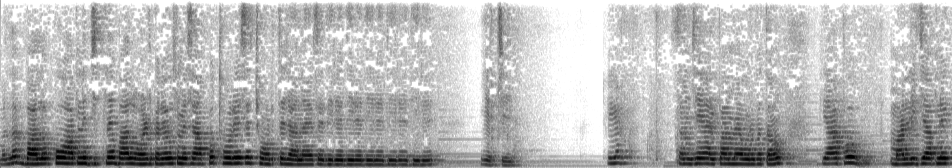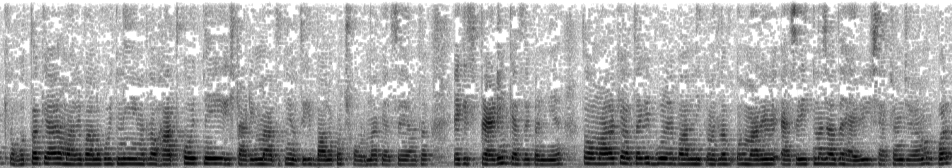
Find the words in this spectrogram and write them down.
मतलब बालों को आपने जितने बाल होल्ड करे उसमें से आपको थोड़े से छोड़ते जाना है ऐसे धीरे धीरे धीरे धीरे धीरे। ये चीज़। ठीक है? समझे एक बार मैं और बताऊँ। कि आप मान लीजिए आपने होता क्या है, हमारे बालों को इतनी मतलब हाथ को इतनी स्टार्टिंग में आदत नहीं होती कि बालों को छोड़ना कैसे है मतलब एक स्प्रेडिंग कैसे करनी है। तो हमारा क्या होता है कि बुरे बाल मतलब हमारे ऐसे इतना ज़्यादा हैवी सेक्शन जो है ऊपर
